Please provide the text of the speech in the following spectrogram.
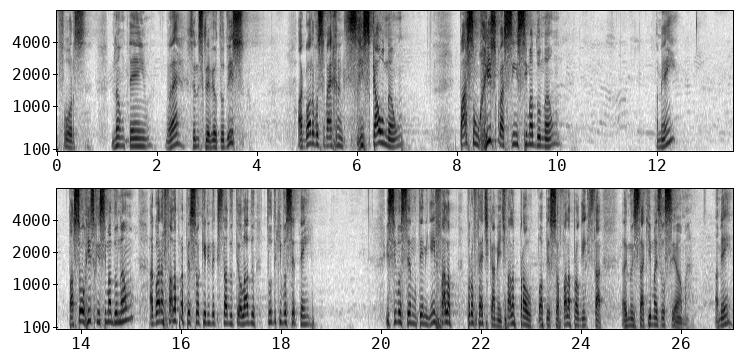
força, não tenho, não é? Você não escreveu tudo isso? Agora você vai riscar o não. Passa um risco assim em cima do não. Amém? Passou o risco em cima do não. Agora fala para a pessoa querida que está do teu lado tudo que você tem. E se você não tem ninguém, fala profeticamente, fala para uma pessoa, fala para alguém que está eh, não está aqui, mas você ama. Amém?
